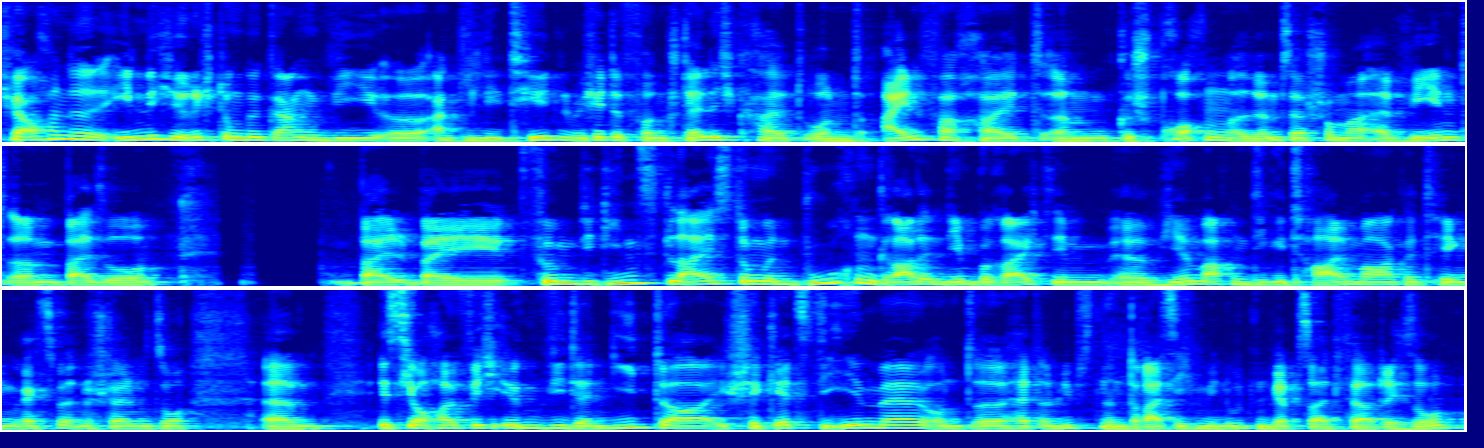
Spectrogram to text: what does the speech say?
Ich wäre auch in eine ähnliche Richtung gegangen wie äh, Agilität. Ich hätte von Schnelligkeit und Einfachheit ähm, gesprochen. Also wir haben es ja schon mal erwähnt, ähm, bei so bei, bei Firmen, die Dienstleistungen buchen, gerade in dem Bereich, den äh, wir machen, Digitalmarketing, Rechtswerten stellen und so, ähm, ist ja häufig irgendwie der Need da, ich schicke jetzt die E-Mail und äh, hätte am liebsten in 30 Minuten Website fertig so.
